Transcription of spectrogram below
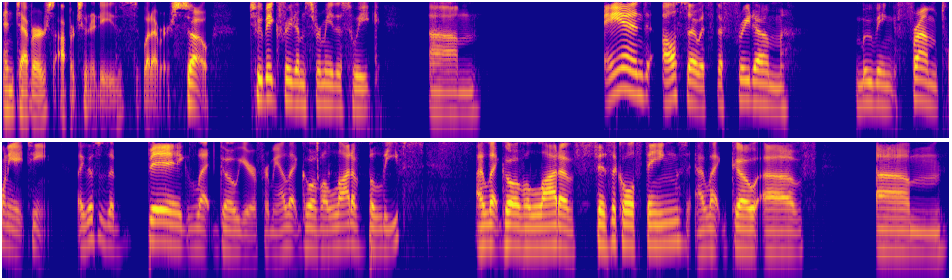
endeavors, opportunities, whatever. So, two big freedoms for me this week. Um, and also, it's the freedom moving from 2018. Like, this was a big let go year for me. I let go of a lot of beliefs, I let go of a lot of physical things, I let go of um,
